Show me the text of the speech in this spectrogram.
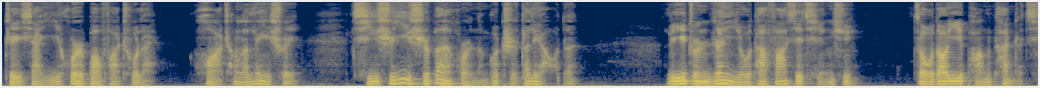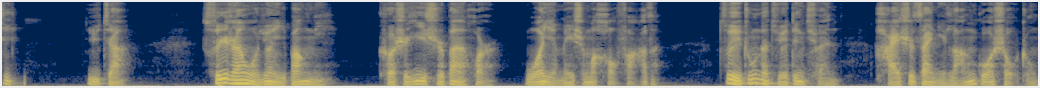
这下一会儿爆发出来，化成了泪水，岂是一时半会儿能够止得了的？李准任由他发泄情绪，走到一旁叹着气：“玉佳，虽然我愿意帮你，可是，一时半会儿我也没什么好法子，最终的决定权。”还是在你狼国手中。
